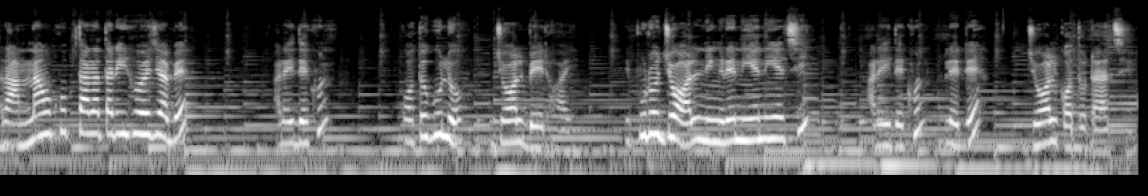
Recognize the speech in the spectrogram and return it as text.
রান্নাও খুব তাড়াতাড়ি হয়ে যাবে। আর এই দেখুন কতগুলো জল বের হয়। পুরো জল নিংড়ে নিয়ে নিয়েছি। আর এই দেখুন প্লেটে জল কতটা আছে।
